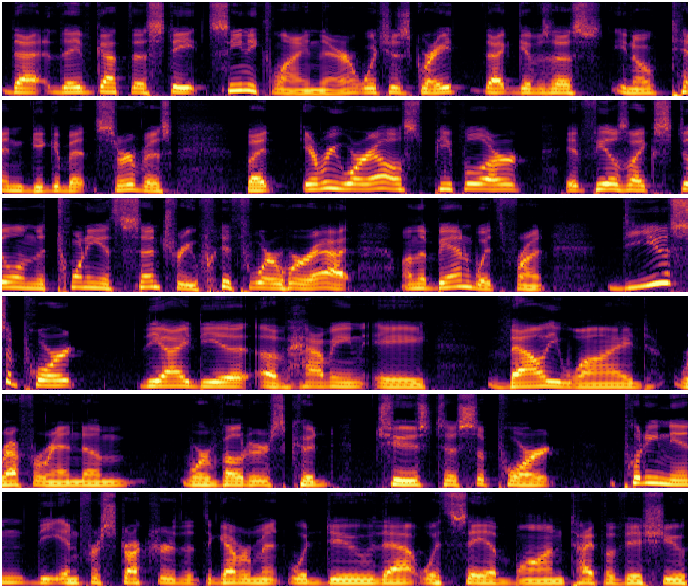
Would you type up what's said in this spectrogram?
that they've got the state CENIC line there, which is great. That gives us, you know, 10 gigabit service. But everywhere else, people are, it feels like still in the 20th century with where we're at on the bandwidth front. Do you support the idea of having a valley wide referendum where voters could choose to support putting in the infrastructure that the government would do that with, say, a bond type of issue?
